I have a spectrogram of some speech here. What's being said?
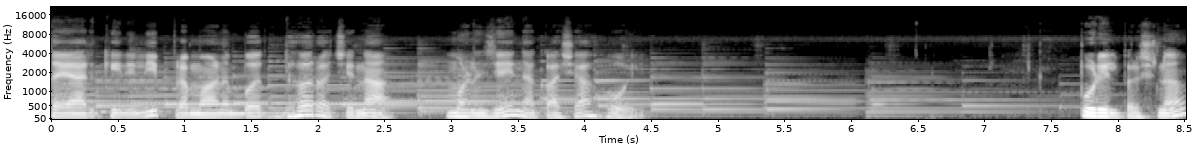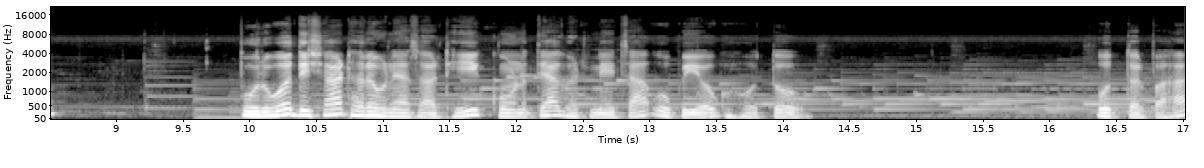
तयार केलेली प्रमाणबद्ध रचना म्हणजे नकाशा होय. पुढील प्रश्न. पूर्व दिशा ठरवण्यासाठी कोणत्या घटनेचा उपयोग होतो? उत्तर पहा.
